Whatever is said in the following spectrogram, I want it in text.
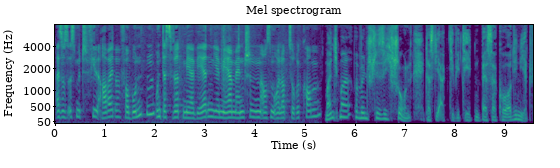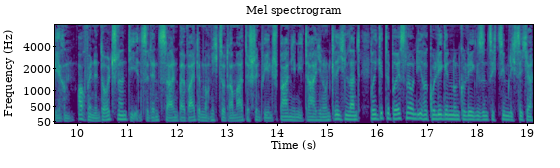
Also es ist mit viel Arbeit verbunden und das wird mehr werden, je mehr Menschen aus dem Urlaub zurückkommen. Manchmal aber wünscht sie sich schon, dass die Aktivitäten besser koordiniert wären. Auch wenn in Deutschland die Inzidenzzahlen bei weitem noch nicht so dramatisch sind wie in Spanien, Italien und Griechenland, Brigitte Bresler und ihre Kolleginnen und Kollegen sind sich ziemlich sicher,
